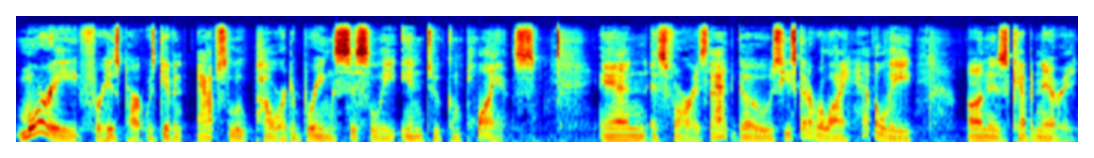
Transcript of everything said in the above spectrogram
Mori, for his part, was given absolute power to bring Sicily into compliance. And as far as that goes, he's going to rely heavily on his Carabinieri.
